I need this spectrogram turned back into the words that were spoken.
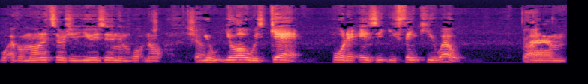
whatever monitors you're using and whatnot, Sure. you'll you'll always get what it is that you think you will. right. Um,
